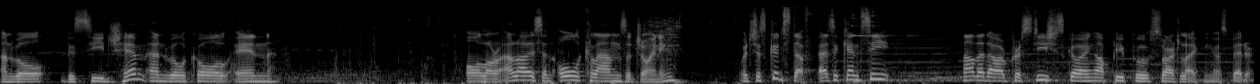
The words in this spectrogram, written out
And we'll besiege him and we'll call in all our allies and all clans are joining. Which is good stuff. As you can see, now that our prestige is going up, people start liking us better.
